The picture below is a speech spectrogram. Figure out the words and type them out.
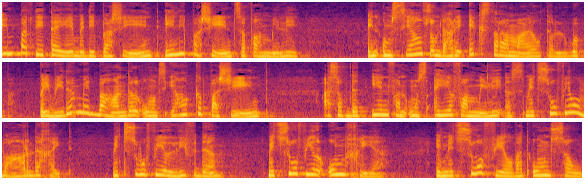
Empatie te hê met die pasiënt en die pasiënt se familie en om selfs om daardie ekstra myl te loop. By wie dan met behandel ons elke pasiënt asof dit een van ons eie familie is met soveel waardigheid, met soveel liefde, met soveel omgee en met soveel wat ons sou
